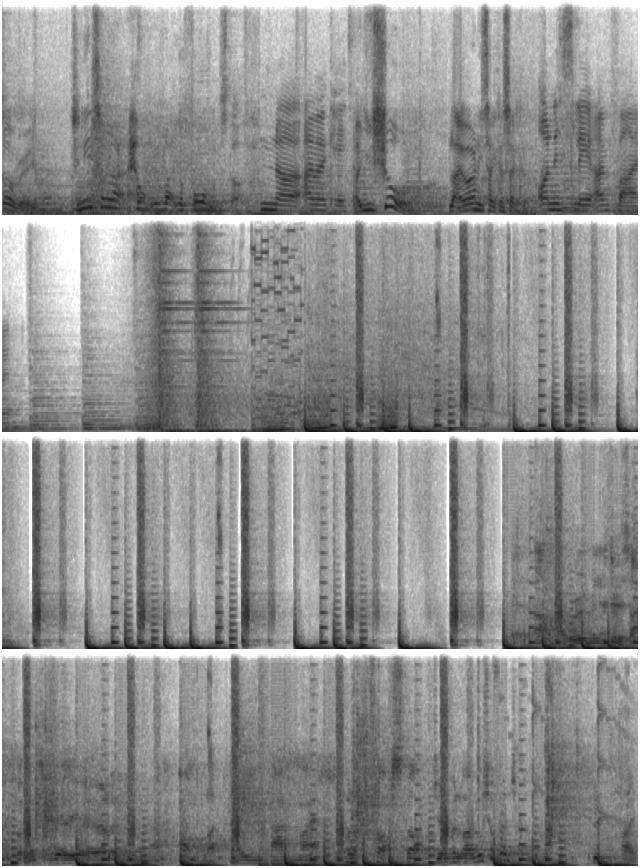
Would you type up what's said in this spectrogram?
Sorry, do you need some like, help with like your form and stuff? No, I'm okay. Are you sure? Like, it'll only take a second. Honestly, I'm fine. Pump like day and night. Like tough stuff. Do you ever like? What's your bench? Height.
